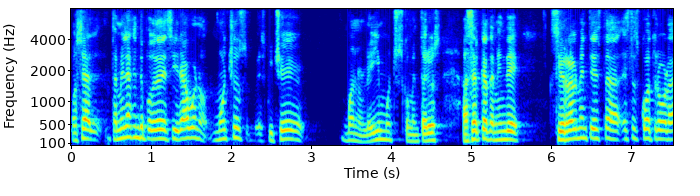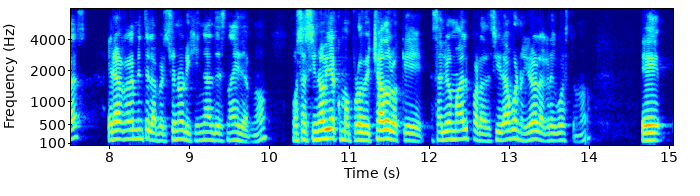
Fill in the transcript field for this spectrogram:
o sea, también la gente podría decir, ah, bueno, muchos, escuché, bueno, leí muchos comentarios acerca también de si realmente esta, estas cuatro horas era realmente la versión original de Snyder, ¿no? O sea, si no había como aprovechado lo que salió mal para decir, ah, bueno, yo ahora le agrego esto, ¿no? Eh,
